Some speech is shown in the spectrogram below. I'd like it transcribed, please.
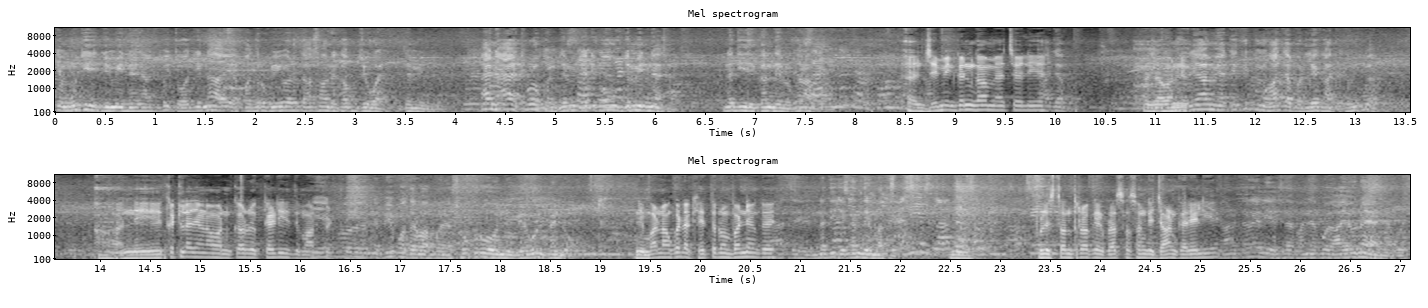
કે મૂકી જમીન એને ભાઈ તો હજી ના આવે પંદર વીવર તો અસોને કબજો હોય જમીન અને આ થોડો ખંડ જમીન એટલી બહુ જમીન ના છે. નદી કંધેમાં ખરાબ. જમીન કન ગામ મેં ચલી હાજાપર. મેં હતી પણ હાજાપર લેખા છે સમજ્યા? અને કેટલા જણાવાનું કરો કેવી રીતે માર્કેટ ભેગો કરવા પડે છોકરો ભેગો ને ભેંડો. ને બનાવ કડા ખેતરમાં બન્યો કે? નદી કે કંધે માથે. પોલીસ તંત્ર કે પ્રશાસન કે જાણ કરેલી જાણ કરેલી સાહેબ અને કોઈ આવ્યો નહીં કોઈ.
